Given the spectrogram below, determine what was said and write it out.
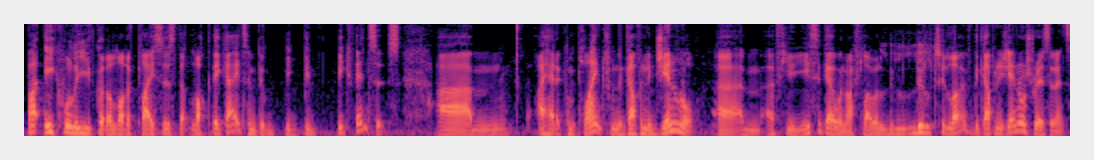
But equally, you've got a lot of places that lock their gates and build big, big, big fences. Um, I had a complaint from the Governor General um, a few years ago when I flew a little, little, too low of the Governor General's residence,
